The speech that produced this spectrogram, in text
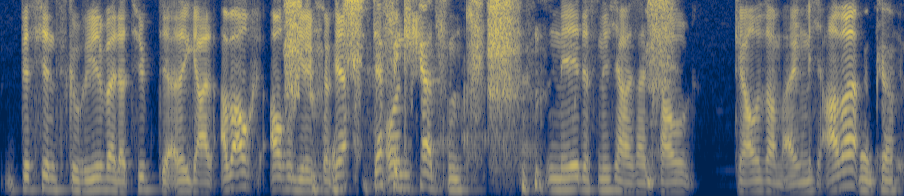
Bisschen skurril, weil der Typ, der, also egal, aber auch, auch in die Richtung, ja. Der Und- fickt Katzen. Nee, das nicht, aber es ist halt sau grausam eigentlich. Aber Okay.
